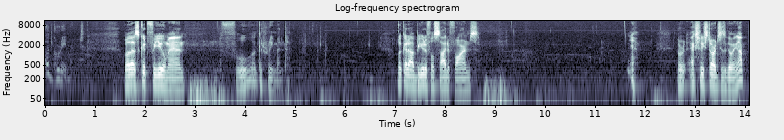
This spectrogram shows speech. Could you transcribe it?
agreement. Well, that's good for you, man. Full agreement. Look at our beautiful cider farms. Yeah. Our actually storage is going up,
